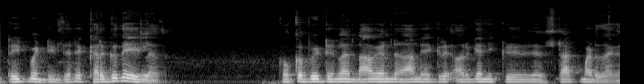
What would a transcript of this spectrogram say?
ಟ್ರೀಟ್ಮೆಂಟ್ ಇಲ್ಲದೆ ಕರಗದೇ ಇಲ್ಲ ಅದು. ಕೊಕೊಪೀಟ್ ಎಲ್ಲ ನಾವೆಲ್ಲ ನಾನು ಎಗ್ರಿ ಆರ್ಗ್ಯಾನಿಕ್ ಸ್ಟಾರ್ಟ್ ಮಾಡಿದಾಗ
